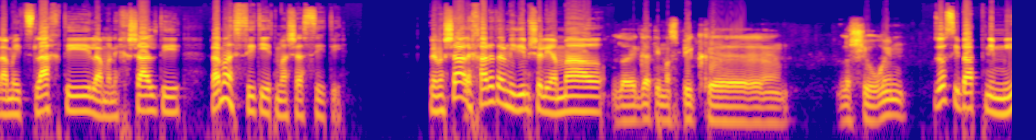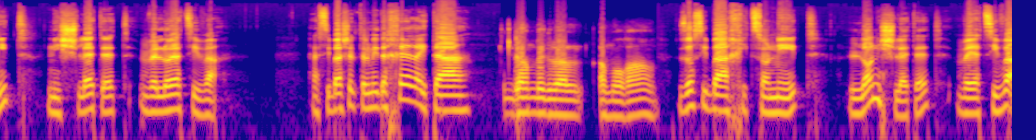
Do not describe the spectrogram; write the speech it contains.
למה הצלחתי? למה נכשלתי? למה עשיתי את מה שעשיתי? למשל, אחד התלמידים שלי אמר לא הגעתי מספיק uh, לשיעורים. זו סיבה פנימית, נשלטת ולא יציבה. הסיבה של תלמיד אחר הייתה גם בגלל המורה. זו סיבה חיצונית, לא נשלטת ויציבה.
